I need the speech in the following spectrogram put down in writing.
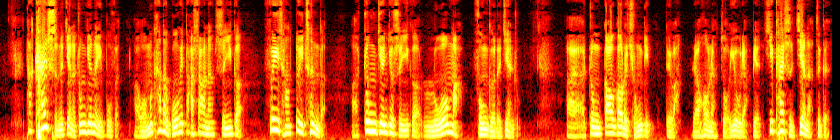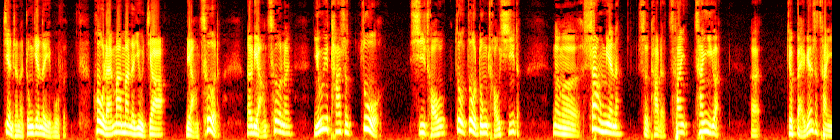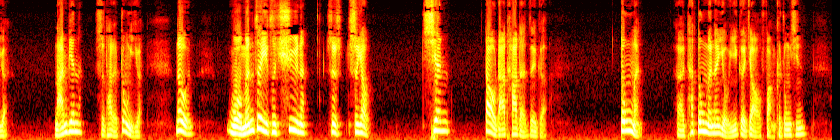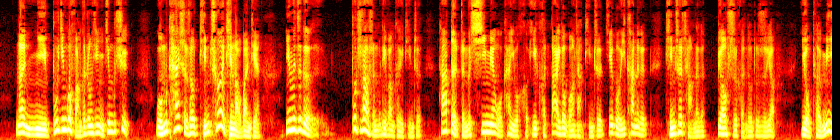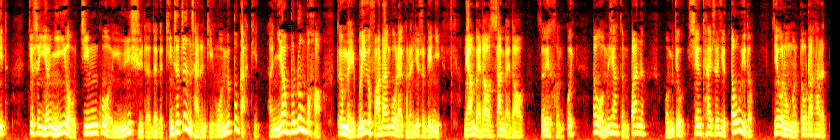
它开始呢建了中间那一部分啊，我们看到国会大厦呢是一个非常对称的啊，中间就是一个罗马风格的建筑，啊，中高高的穹顶，对吧？然后呢左右两边，一开始建了这个建成了中间那一部分，后来慢慢的又加两侧的，那两侧呢，由于它是坐。西朝坐坐东朝西的，那么上面呢是他的参参议院，呃，就北边是参议院，南边呢是他的众议院。那我们这一次去呢，是是要先到达他的这个东门，呃，他东门呢有一个叫访客中心，那你不经过访客中心，你进不去。我们开始的时候停车也停老半天，因为这个不知道什么地方可以停车。它的整个西面我看有很一很大一个广场停车，结果一看那个停车场那个标识很多都是要有 permit，就是要你有经过允许的这个停车证才能停。我们不敢停啊！你要不弄不好，这个美国一个罚单过来可能就是给你两百到三百刀，所以很贵。那我们想怎么办呢？我们就先开车去兜一兜。结果呢，我们兜到它的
